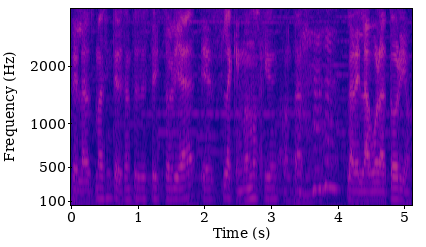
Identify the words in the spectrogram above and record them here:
de las más interesantes de esta historia es la que no nos quieren contar, la del laboratorio.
